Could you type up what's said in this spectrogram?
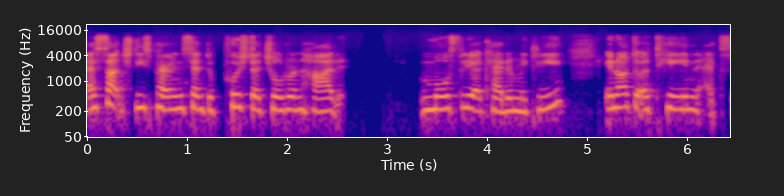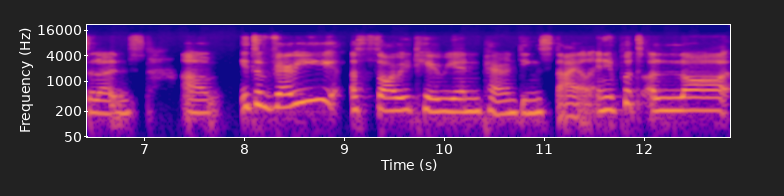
as such, these parents tend to push their children hard, mostly academically, in order to attain excellence. Um, it's a very authoritarian parenting style, and it puts a lot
